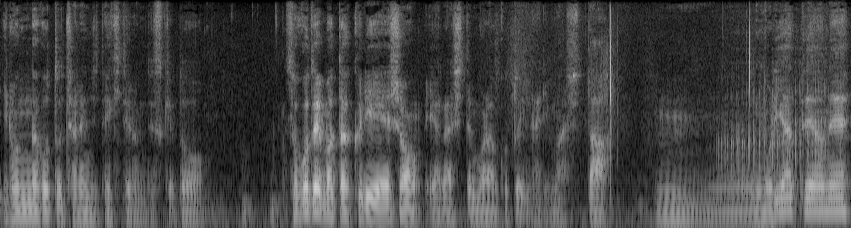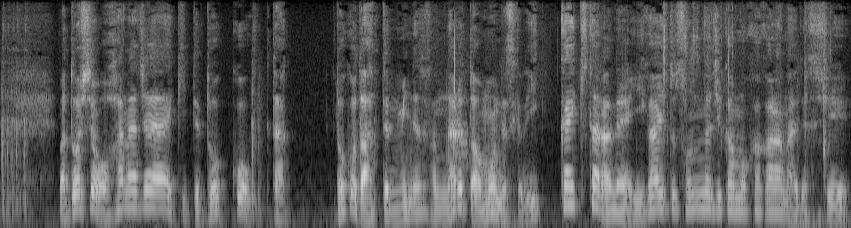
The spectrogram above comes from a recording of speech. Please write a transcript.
いろんなことチャレンジできてるんですけど、そこでまたクリエーションやらせてもらうことになりました。うん、森当てはね、まあ、どうしてもお花茶屋駅ってどこだ、どこだって皆さんなるとは思うんですけど、一回来たらね、意外とそんな時間もかからないですし、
